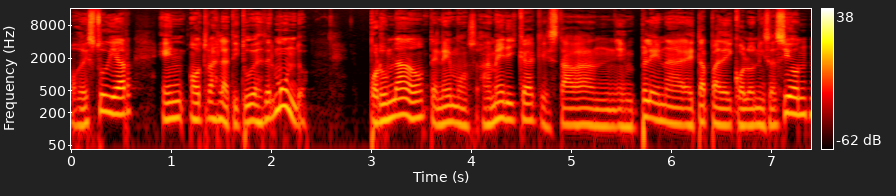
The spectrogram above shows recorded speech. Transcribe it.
o de estudiar en otras latitudes del mundo. Por un lado tenemos América que estaban en plena etapa de colonización,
